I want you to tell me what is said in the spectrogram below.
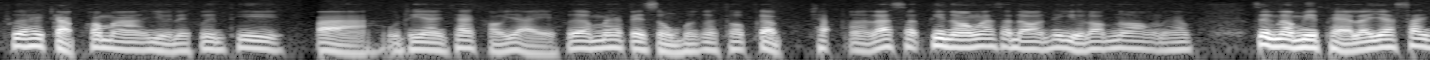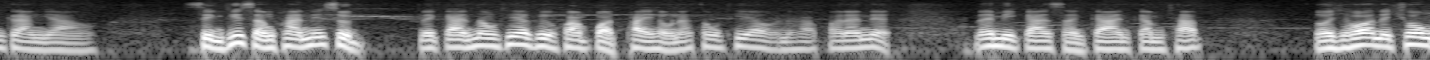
เพื่อให้กลับเข้ามาอยู่ในพื้นที่ป่าอุทยานชาติเขาใหญ่ เพื่อไม่ให้ไปส่งผลกระทบกับพี่น้องราษฎรที่อยู่รอบนอกนะครับ ซึ่งเรามีแผนระยะสั้นกลางยาว สิ่งที่สำคัญที่สุดในการท่องเที่ยวคือความปลอดภัยของนักท่องเที่ยวนะครับเพราะนั้นเนี่ยได้มีการสั่งการกำชับ โดยเฉพาะในช่วง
